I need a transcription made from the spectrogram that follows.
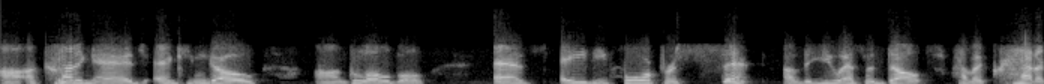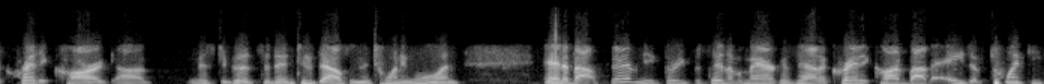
uh, a cutting edge and can go global, as 84% of the U.S. adults have a, had a credit card, Mr. Goodson, in 2021. And about 73% of Americans had a credit card by the age of 25,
